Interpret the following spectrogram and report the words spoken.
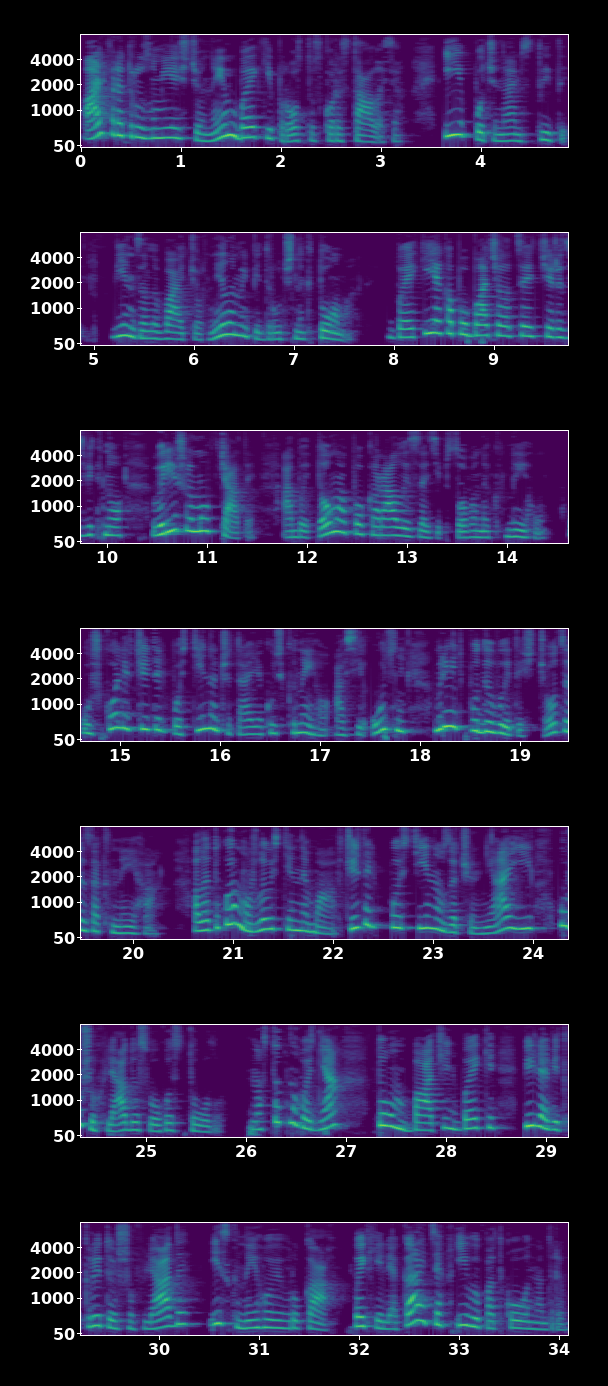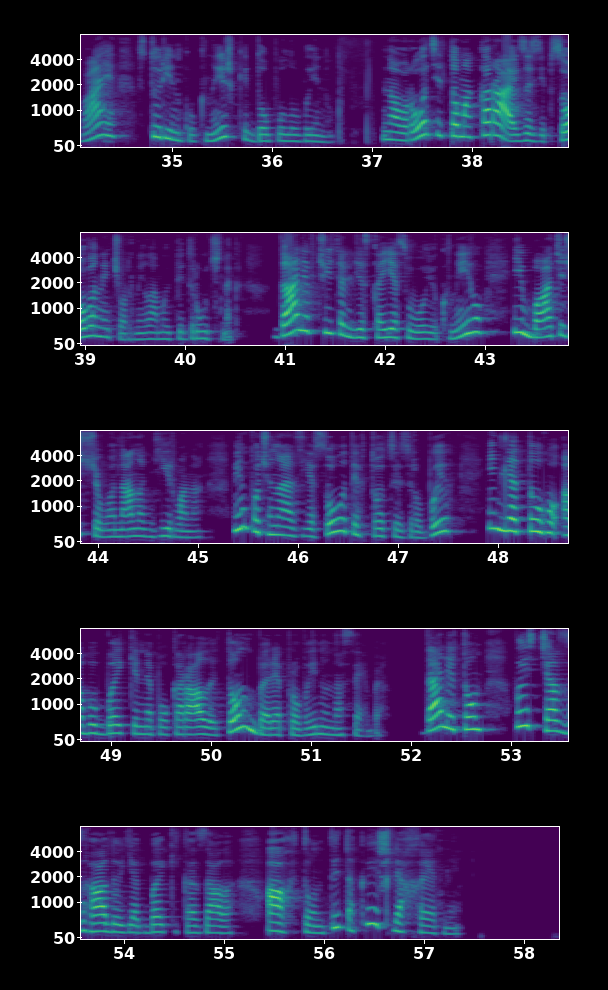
Альфред розуміє, що ним Бекі просто скористалася, і починає мстити. Він заливає чорнилами підручник Тома. Бекі, яка побачила це через вікно, вирішує мовчати, аби Тома покарали за зіпсовану книгу. У школі вчитель постійно читає якусь книгу, а всі учні мріють подивитись, що це за книга. Але такої можливості нема. Вчитель постійно зачиняє її у шухляду свого столу. Наступного дня Том бачить Бекі біля відкритої шуфляди із книгою в руках. Бекі лякається і випадково надриває сторінку книжки до половину. На уроці Тома карають за зіпсований чорнилами підручник. Далі вчитель дістає свою книгу і бачить, що вона надірвана. Він починає з'ясовувати, хто це зробив, і для того, аби Беккі не покарали, Том бере провину на себе. Далі Том весь час згадує, як Беккі казала: Ах, Том, ти такий шляхетний.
